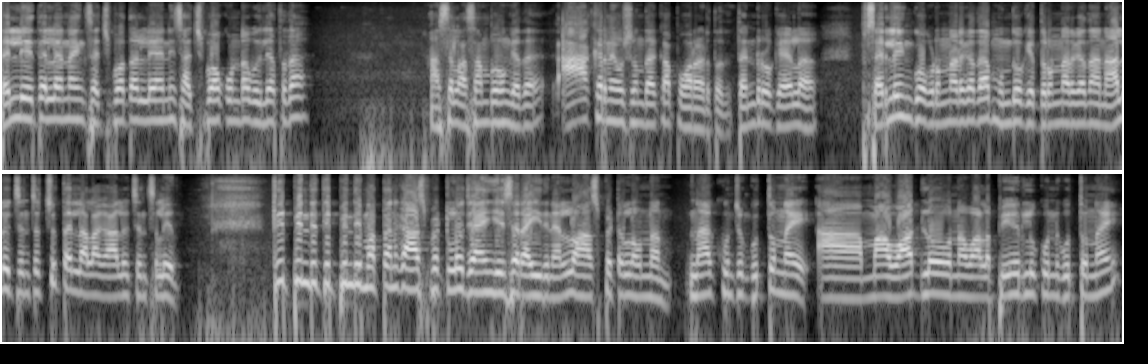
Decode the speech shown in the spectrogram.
తల్లి తల్లి అయినా ఇంక చచ్చిపోతాడులే అని చచ్చిపోకుండా వదిలేస్తుందా అసలు అసంభవం కదా. ఆఖరి నిమిషం దాకా పోరాడుతుంది. తండ్రి ఒకవేళ సరిలే ఇంకొకడు ఉన్నాడు కదా ముందు ఒక ఇద్దరు ఉన్నారు కదా అని ఆలోచించవచ్చు తల్లి అలాగ ఆలోచించలేదు. తిప్పింది తిప్పింది మొత్తానికి హాస్పిటల్లో జాయిన్ చేశారు. ఐదు నెలలు హాస్పిటల్లో ఉన్నాను. నాకు కొంచెం గుర్తున్నాయి. మా వార్డులో ఉన్న వాళ్ళ పేర్లు కొన్ని గుర్తున్నాయి.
